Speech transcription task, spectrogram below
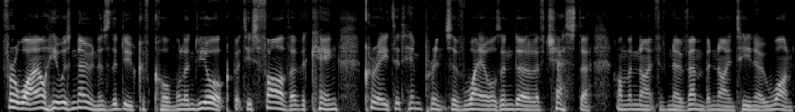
For a while he was known as the Duke of Cornwall and York, but his father, the King, created him Prince of Wales and Earl of Chester on the 9th of November 1901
